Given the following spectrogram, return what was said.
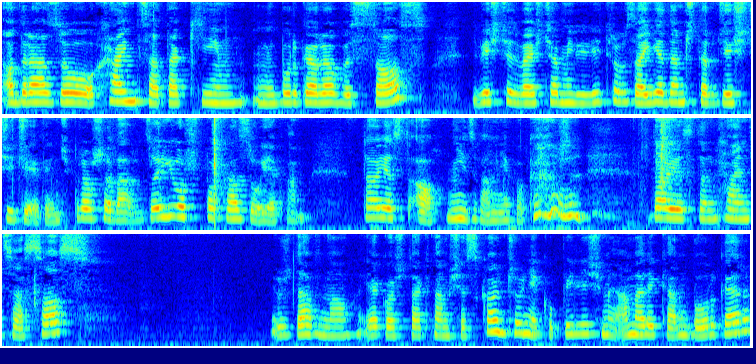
od razu Heinza taki mm, burgerowy sos 220 ml za 1,49. Proszę bardzo, już pokazuję Wam. To jest, o, nic Wam nie pokażę. To jest ten Heinza sos. Już dawno jakoś tak nam się skończył, nie kupiliśmy American Burger.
